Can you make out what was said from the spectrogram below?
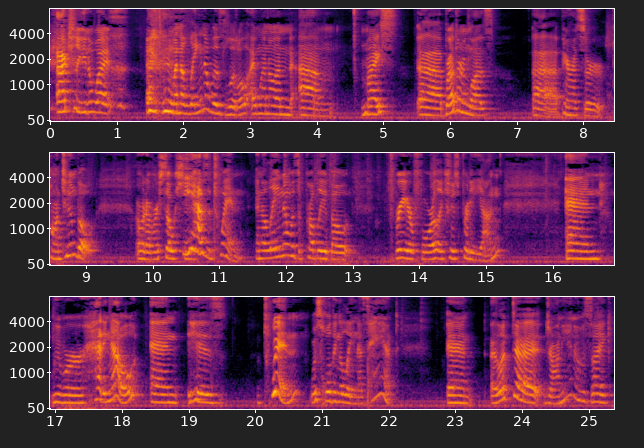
Actually, you know what? when Elena was little, I went on um, my uh, brother-in-law's uh, parents' are pontoon boat or whatever. So he has a twin, and Elena was probably about three or four, like she was pretty young. And we were heading out, and his twin was holding Elena's hand. And I looked at Johnny, and I was like,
